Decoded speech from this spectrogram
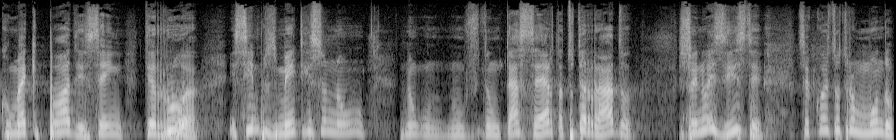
Como é que pode, sem ter rua? E simplesmente isso não não não não está certo, está tudo errado. Isso aí não existe. Isso é coisa do outro mundo.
